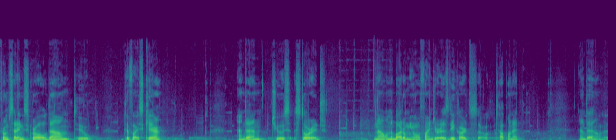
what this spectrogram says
From settings scroll down to device care and then choose storage. Now on the bottom you will find your SD card so tap on it and then on the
